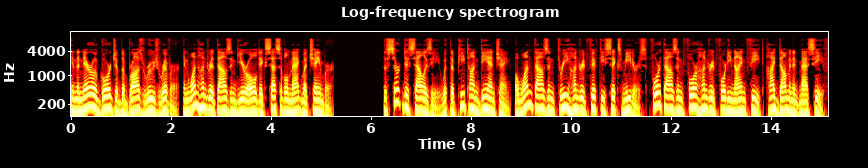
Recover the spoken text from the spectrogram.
in the narrow gorge of the Bras Rouge River, and 100,000-year-old accessible magma chamber. The Cirque de Salazie with the Piton d'Anchaing, a 1,356 metres 4,449 feet high dominant massif.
